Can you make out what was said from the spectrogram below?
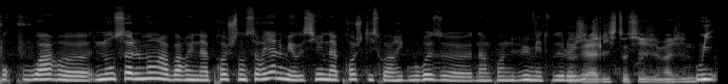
pour pouvoir euh, non seulement avoir une approche sensorielle, mais aussi une approche qui soit rigoureuse euh, d'un point de vue méthodologique. Réaliste aussi, j'imagine Oui.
